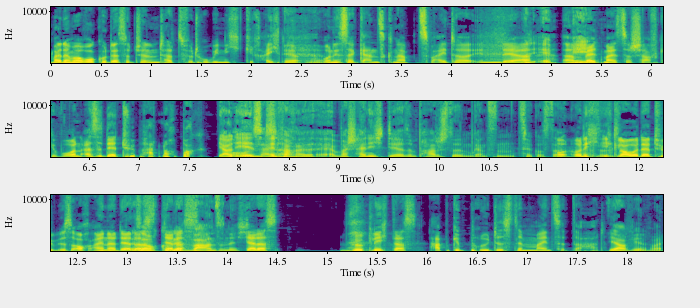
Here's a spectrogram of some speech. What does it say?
bei der Marokko Desert Challenge hat es für Tobi nicht gereicht Ja, ja. und ist er ganz knapp Zweiter in der Also, äh, ähm. Weltmeisterschaft geworden. Also der Typ hat noch Bock. Ja, und er ist einfach ähm, äh, wahrscheinlich der sympathischste im ganzen Zirkus da. und, und ich, ich glaube, der Typ ist auch einer, der das, auch der komplett das, wahnsinnig. der das wirklich das abgebrühteste Mindset da hat. Ja, auf jeden Fall.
